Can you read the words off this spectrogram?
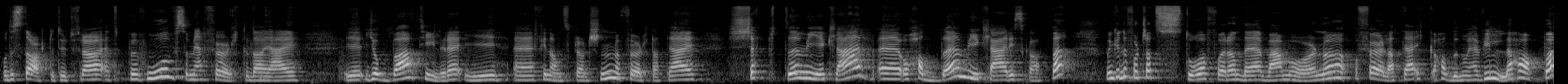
Og det startet ut fra et behov som jeg følte da jeg eh, jobba tidligere i eh, finansbransjen og følte at jeg kjøpte mye klær og hadde mye klær i skapet, men kunne fortsatt stå foran det hver morgen og føle at jeg ikke hadde noe jeg ville ha på.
